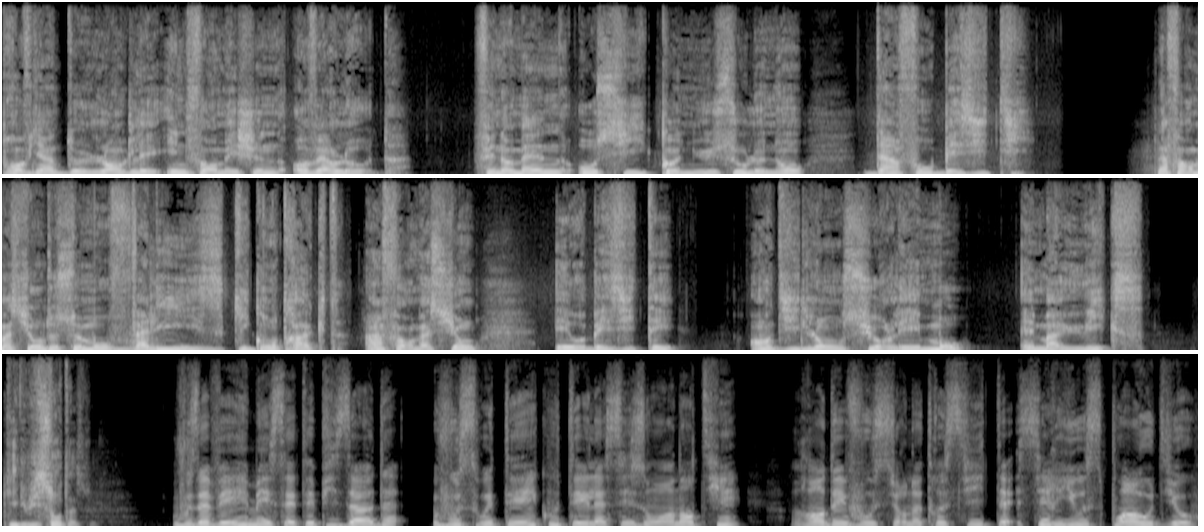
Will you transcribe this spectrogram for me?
provient de l'anglais information overload, phénomène aussi connu sous le nom d'infobésity. La formation de ce mot valise qui contracte information et obésité en dit long sur les mots MAUX qui lui sont associés. Vous avez aimé cet épisode? Vous souhaitez écouter la saison en entier? Rendez-vous sur notre site sirius.audio.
